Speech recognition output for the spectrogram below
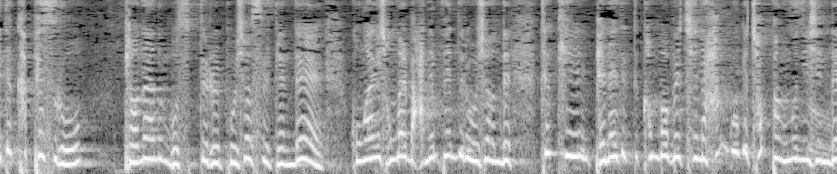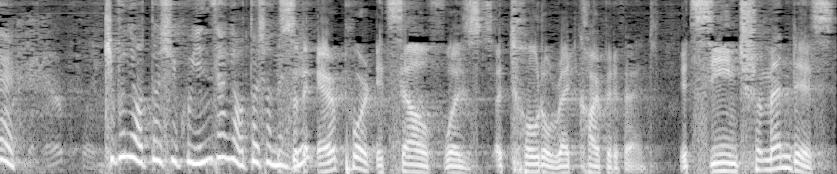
레드 카펫으로 변하는 모습들을 보셨을 텐데 공항에 정말 많은 팬들이 오셨는데 특히 베네딕트 컴버배치는 한국의 첫 방문이신데 기분이 어떠시고 인상이 So 어떠셨는지 the airport itself was a total red carpet event. It seemed tremendous,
